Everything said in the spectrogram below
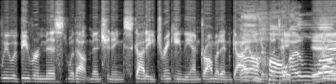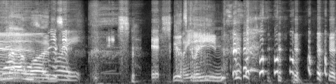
We would be remiss without mentioning Scotty drinking the Andromedan guy under the oh, table. I love Yeah. that was one. Is it- It's, it's It's clean. green.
